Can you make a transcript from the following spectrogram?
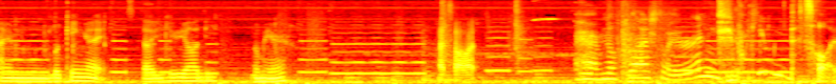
I'm looking at uh, you, Yadi. Come here. I saw it. I have no flashlight or anything. what do you mean that's hot?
